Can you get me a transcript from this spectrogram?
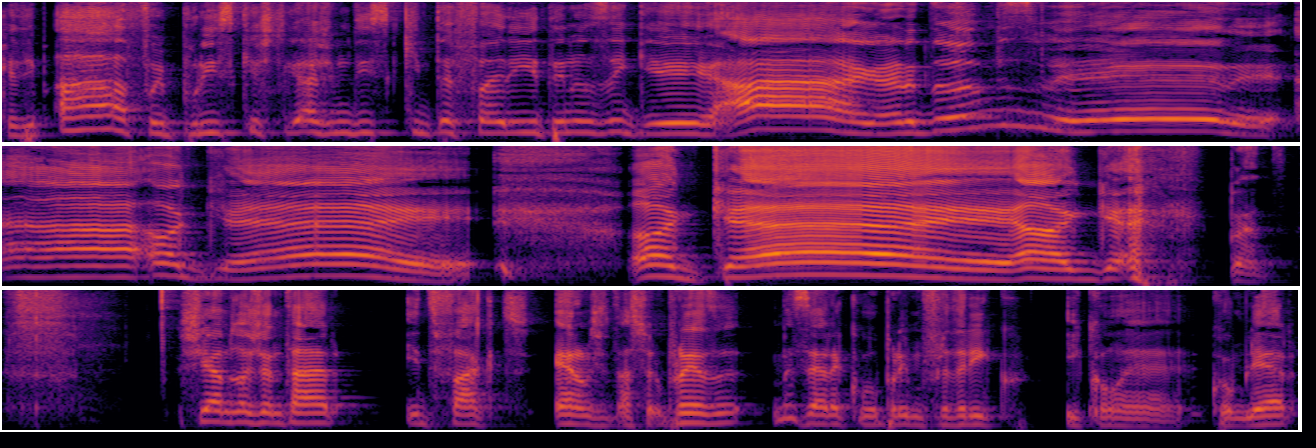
Que é tipo, ah, foi por isso que este gajo me disse que quinta-feira ia ter não sei quê. Ah, agora estou a perceber. Ah, ok. Ok. Ok. Pronto. Chegámos ao jantar e de facto era um jantar surpresa, mas era com o primo Frederico e com a, com a mulher.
